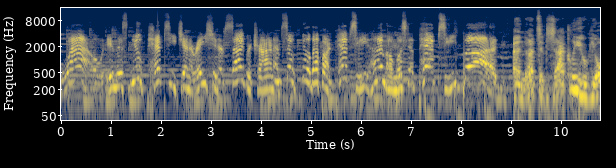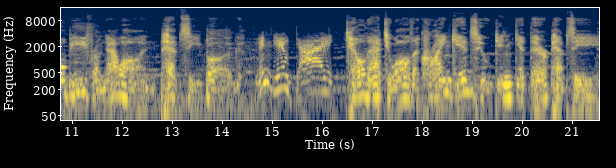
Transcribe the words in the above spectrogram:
Wow, in this new Pepsi generation of Cybertron, I'm so filled up on Pepsi, I'm almost a Pepsi bug! And that's exactly who you'll be from now on, Pepsi Bug. Didn't you die? Tell that to all the crying kids who didn't get their Pepsi.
